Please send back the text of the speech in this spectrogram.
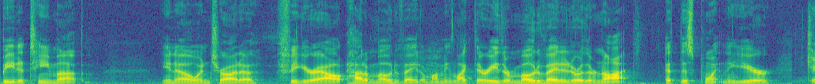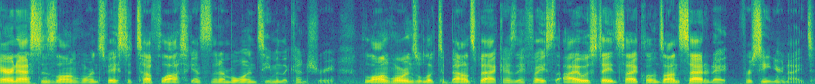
beat a team up, you know, and try to figure out how to motivate them. I mean, like they're either motivated or they're not at this point in the year. Karen Aston's Longhorns faced a tough loss against the number one team in the country. The Longhorns will look to bounce back as they face the Iowa State Cyclones on Saturday for senior night.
